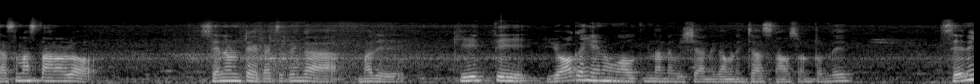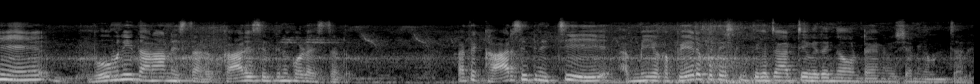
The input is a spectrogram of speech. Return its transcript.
దశమ స్థానంలో శని ఉంటే ఖచ్చితంగా మరి కీర్తి యోగహీనం అవుతుందన్న విషయాన్ని గమనించాల్సిన అవసరం ఉంటుంది. శని భూమిని ధనాన్ని ఇస్తాడు కార్యసిద్ధిని కూడా ఇస్తాడు. అయితే కార్యసిద్ధిని ఇచ్చి మీ యొక్క పేరు ప్రతిష్టలు దిగజార్చే విధంగా ఉంటాయనే విషయాన్ని గమనించాలి.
